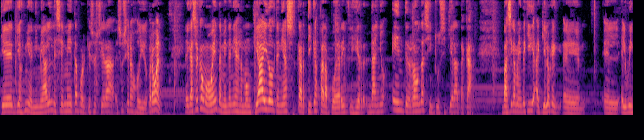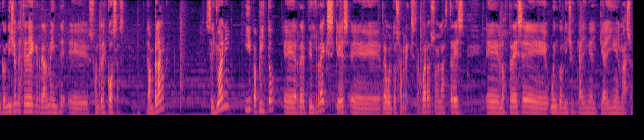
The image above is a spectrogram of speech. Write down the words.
Que Dios mío, ni me hablen de ese meta porque eso sí era, eso sí era jodido. Pero bueno, el caso es que como ven, también tenías el Monkey Idol, tenías carticas para poder infligir daño entre rondas sin tú siquiera atacar. Básicamente aquí, aquí lo que eh, el, win condition de este deck realmente eh, son tres cosas. Gunplank, Sejuani y Papito, eh, Reptil Rex, que es Revoltoso Rex. ¿De acuerdo? Son las tres eh, los 13 win conditions que hay, en el, que hay en el mazo.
